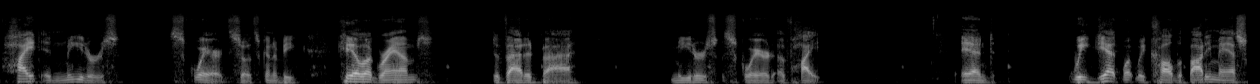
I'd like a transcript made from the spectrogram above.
height in meters squared. So it's going to be kilograms divided by meters squared of height. And we get what we call the body mass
